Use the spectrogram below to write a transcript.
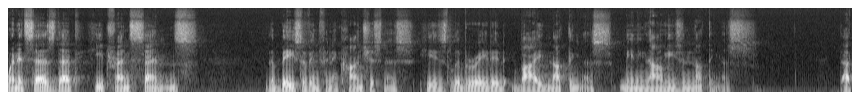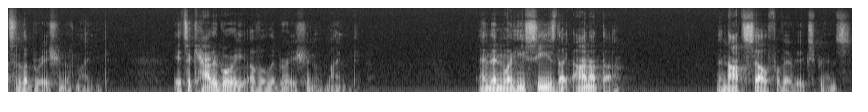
when it says that he transcends the base of infinite consciousness, he is liberated by nothingness, meaning now he's in nothingness. That's the liberation of mind. It's a category of a liberation of mind. And then when he sees the anatta, the not self of every experience,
